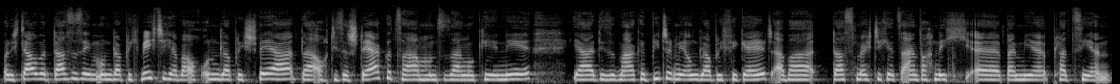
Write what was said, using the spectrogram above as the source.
Und ich glaube, das ist eben unglaublich wichtig, aber auch unglaublich schwer, da auch diese Stärke zu haben und zu sagen, okay, nee, ja, diese Marke bietet mir unglaublich viel Geld, aber das möchte ich jetzt einfach nicht äh, bei mir platzieren.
